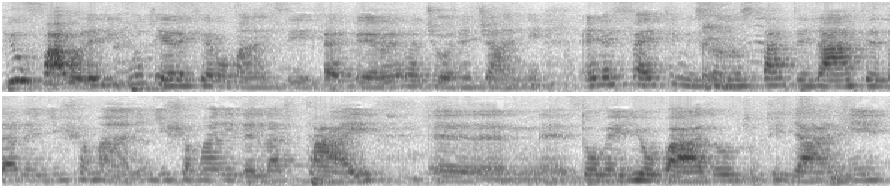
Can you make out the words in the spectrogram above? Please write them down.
più favole di potere che romanzi, è vero, hai ragione Gianni. E in effetti mi sono state date da degli sciamani, gli sciamani dell'Altai, eh, dove io vado tutti gli anni.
